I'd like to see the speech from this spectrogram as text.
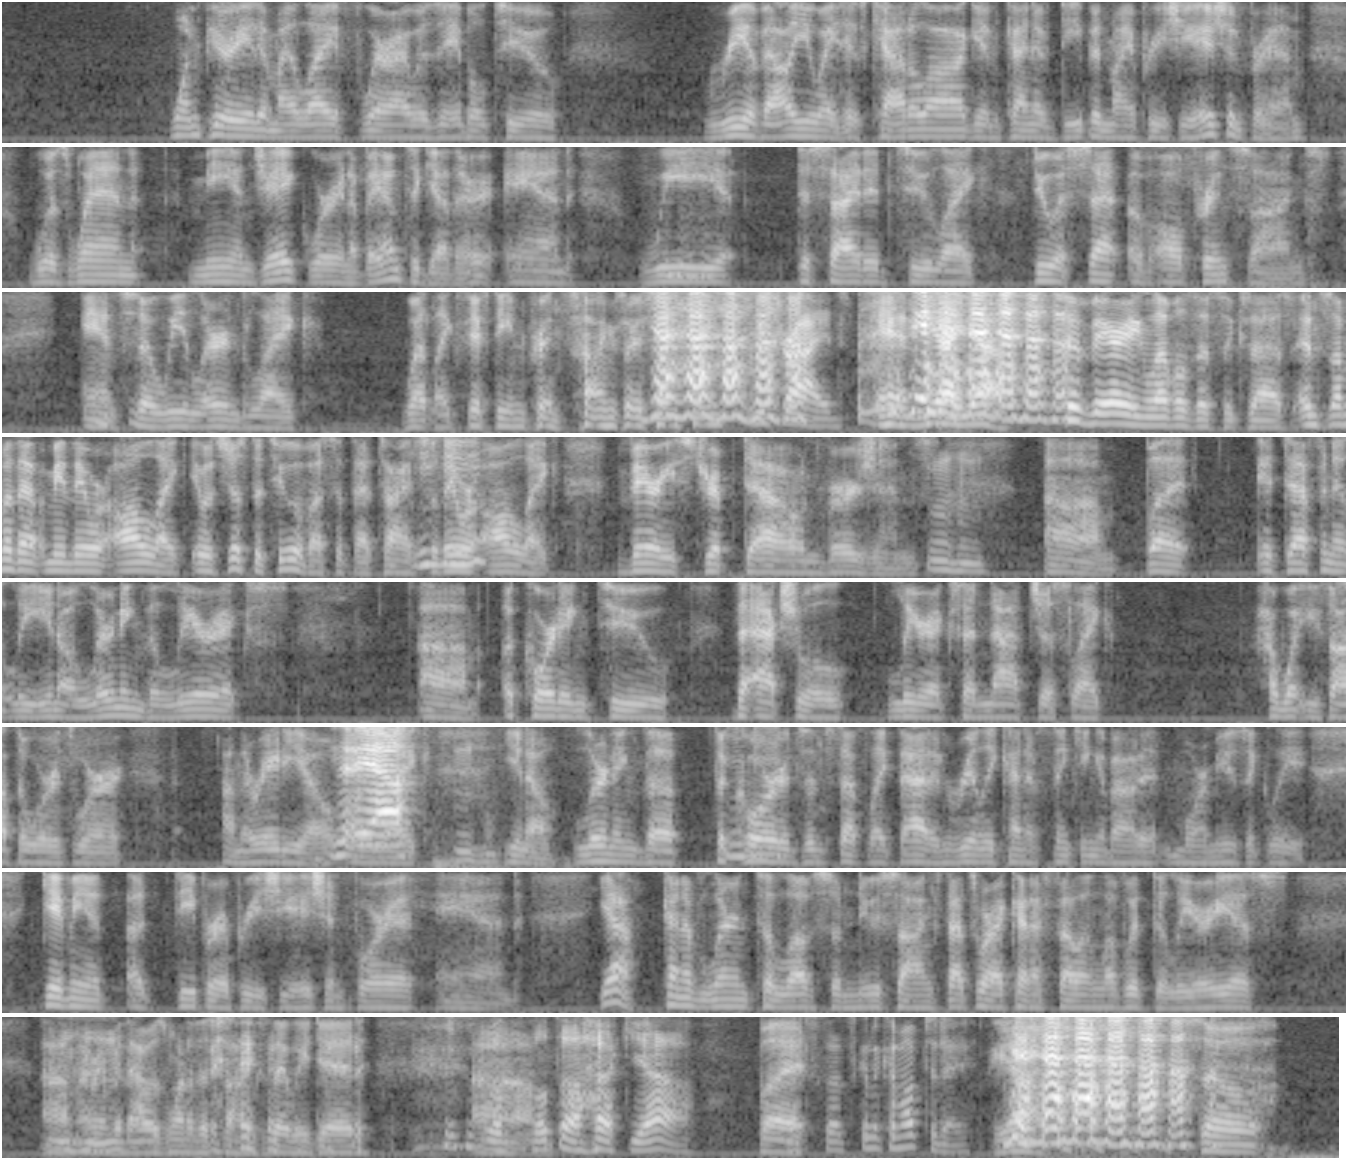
one period in my life where I was able to reevaluate his catalog and kind of deepen my appreciation for him was when me and Jake were in a band together and we mm-hmm. decided to like do a set of all Prince songs. And so mm-hmm. we learned like what like 15 Prince songs or something We tried. and yeah, yeah, to varying levels of success. And some of them, I mean, they were all like, it was just the two of us at that time, so they were all like very stripped down versions. Um, but it definitely, you know, learning the lyrics um, according to the actual lyrics and not just like how what you thought the words were on the radio or Yeah. like you know learning the the chords and stuff like that and really kind of thinking about it more musically gave me a, a deeper appreciation for it and yeah kind of learned to love some new songs that's where i kind of fell in love with delirious um, i remember that was one of the songs that we did we'll, we'll talk. Yeah, but that's that's gonna come up today. yeah so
